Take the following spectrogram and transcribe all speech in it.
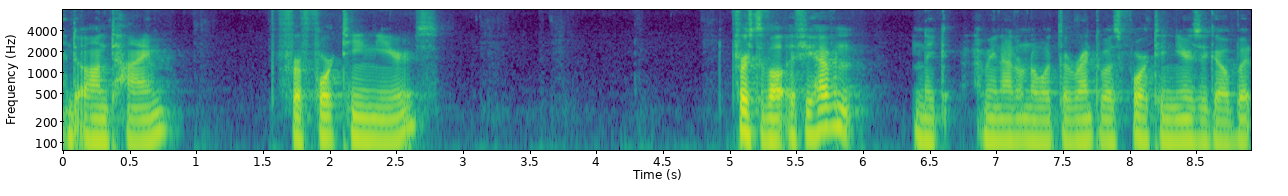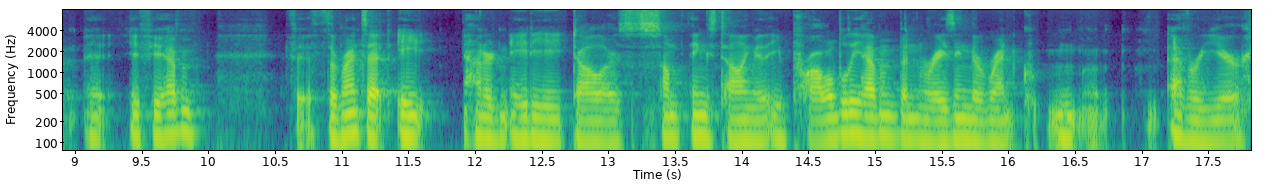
and on time for 14 years, first of all, if you haven't, like, I mean, I don't know what the rent was 14 years ago, but if you haven't, if the rent's at eight $188, something's telling me that you probably haven't been raising the rent every year.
